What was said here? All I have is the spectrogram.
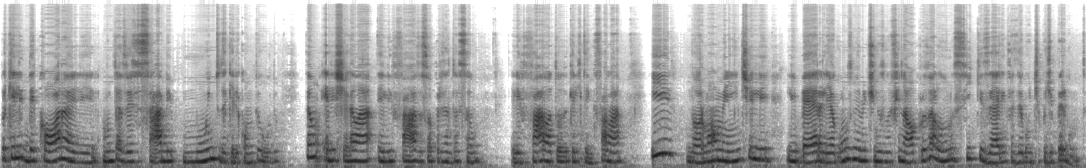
Porque ele decora, ele muitas vezes sabe muito daquele conteúdo então, ele chega lá, ele faz a sua apresentação, ele fala tudo o que ele tem que falar e, normalmente, ele libera ali alguns minutinhos no final para os alunos se quiserem fazer algum tipo de pergunta.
